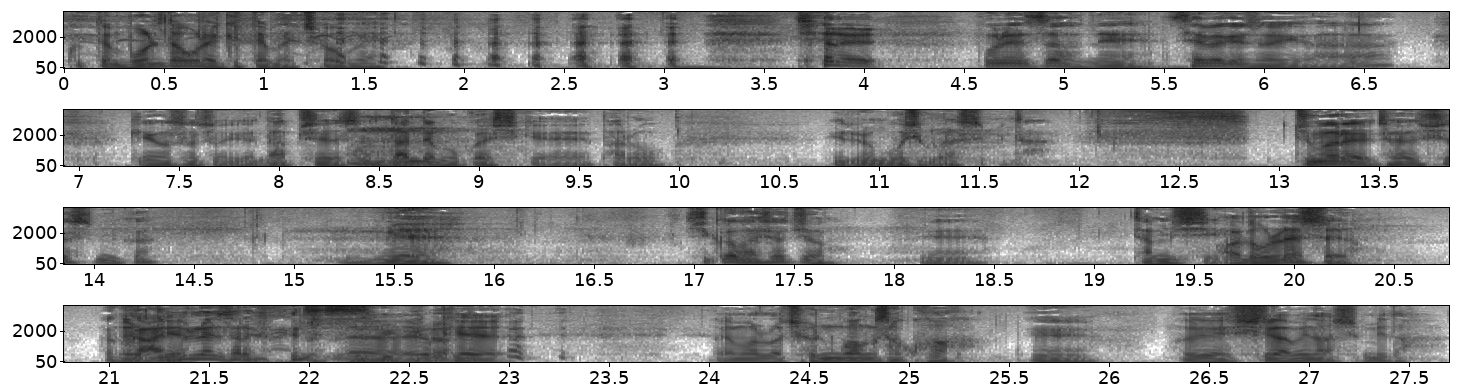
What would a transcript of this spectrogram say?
그때 몰다고 그랬기 때문에 처음에. 차를 보내서, 네, 새벽에 저희가 깨워서 저희가 납치해서 음. 딴데 못 가시게 바로 이를 모시고 왔습니다. 주말에 잘 쉬셨습니까? 예. 시겁하셨죠? 예. 잠시. 아, 놀랐어요. 아, 그안 놀란 사람이 있습니까? 예, 이렇게, 그야말로 전광석화. 예. 그게 실감이 났습니다.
